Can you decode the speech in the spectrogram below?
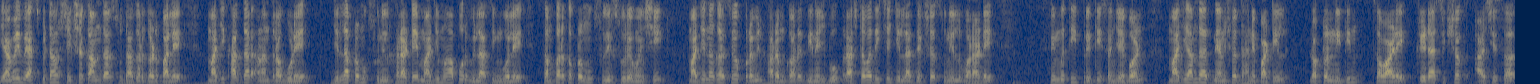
यावेळी व्यासपीठावर शिक्षक आमदार सुधाकर गडपाले माजी खासदार अनंतराव गुडे जिल्हा प्रमुख सुनील खराटे माजी महापौर विलास इंगोले संपर्क प्रमुख सुधीर सूर्यवंशी माजी नगरसेवक प्रवीण हरमकर दिनेश भूप राष्ट्रवादीचे जिल्हाध्यक्ष सुनील वराडे श्रीमती प्रीती संजय बंड माजी आमदार ज्ञानेश्वर धाने पाटील डॉक्टर नितीन चवाडे क्रीडा शिक्षक आळशी सर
